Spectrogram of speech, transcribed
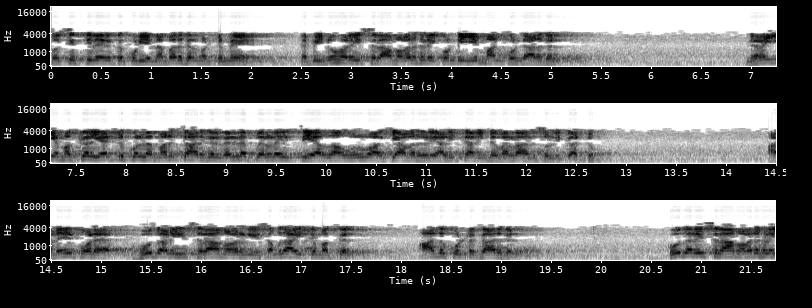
சொச்சத்தில் இருக்கக்கூடிய நபர்கள் மட்டுமே நபி நூஹ் அலி இஸ்லாம் அவர்களை கொண்டு ஈமான் கொண்டார்கள். நிறைய மக்கள் ஏற்றுக்கொள்ள மறுத்தார்கள். வெள்ள பிரளயத்தை எல்லாம் உருவாக்கி அவர்களை அழித்தான் என்று வரலாறு சொல்லி காட்டும் அதே போல ஹூத் அலி இஸ்லாம் அவர்களின் சமுதாயத்து மக்கள் ஆத கூட்டத்தார்கள் ஹூத் அலி இஸ்லாம் அவர்களை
